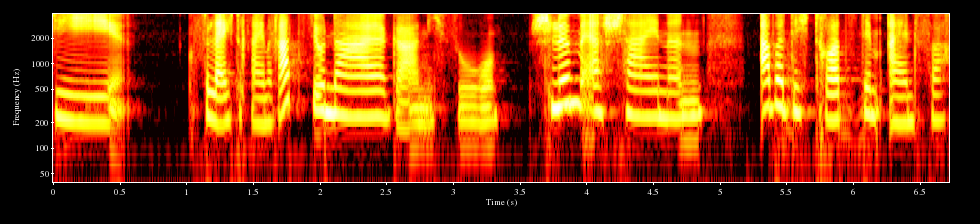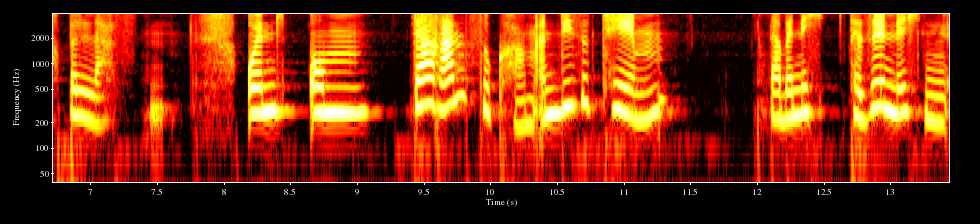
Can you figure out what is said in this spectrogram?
die vielleicht rein rational gar nicht so schlimm erscheinen, aber dich trotzdem einfach belasten. Und um daran zu kommen, an diese Themen, da bin ich persönlich ein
